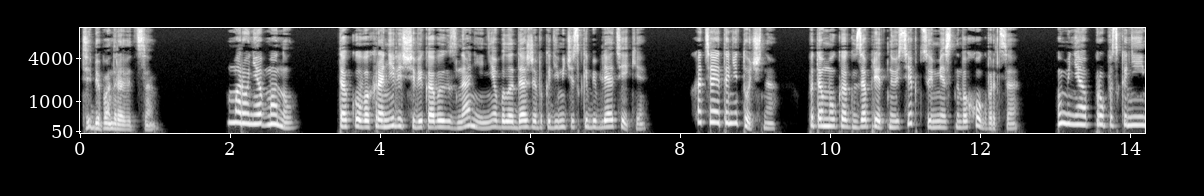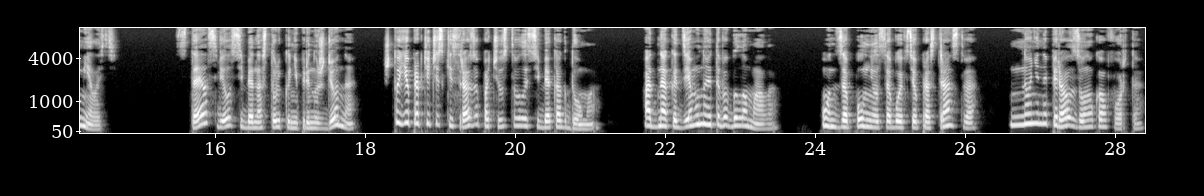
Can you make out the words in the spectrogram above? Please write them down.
Тебе понравится». Маро не обманул. Такого хранилища вековых знаний не было даже в академической библиотеке. Хотя это не точно, потому как в запретную секцию местного Хогвартса у меня пропуска не имелось. Стайлс вел себя настолько непринужденно, что я практически сразу почувствовала себя как дома. Однако демону этого было мало. Он заполнил собой все пространство, но не напирал зону комфорта.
